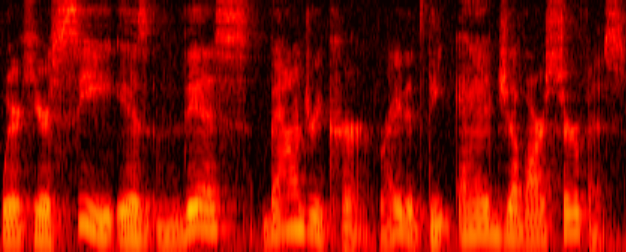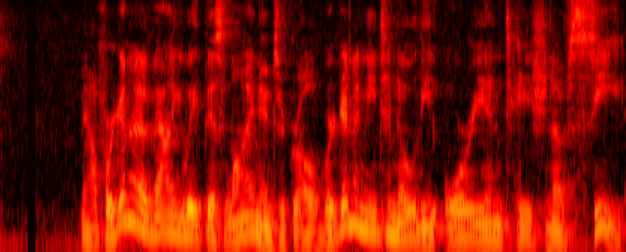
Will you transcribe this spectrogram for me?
where here C is this boundary curve, right? It's the edge of our surface. Now, if we're going to evaluate this line integral, we're going to need to know the orientation of C.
